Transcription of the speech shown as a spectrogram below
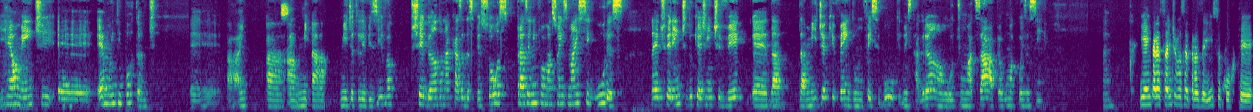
E realmente é, é muito importante. É, a, a, a, a mídia televisiva chegando na casa das pessoas, trazendo informações mais seguras, né, diferente do que a gente vê é, da, da mídia que vem de um Facebook, do Instagram ou de um WhatsApp, alguma coisa assim. Né? E é interessante você trazer isso porque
